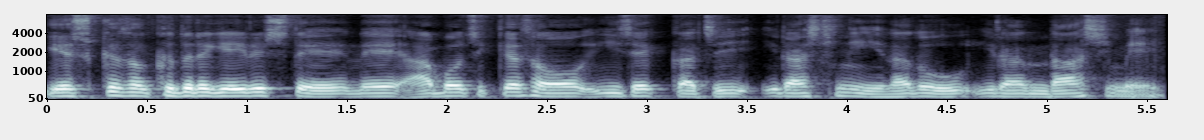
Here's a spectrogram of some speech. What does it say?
예수께서 그들에게 이르시되 내 아버지께서 이제까지 일하시니 나도 일한다 하심에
